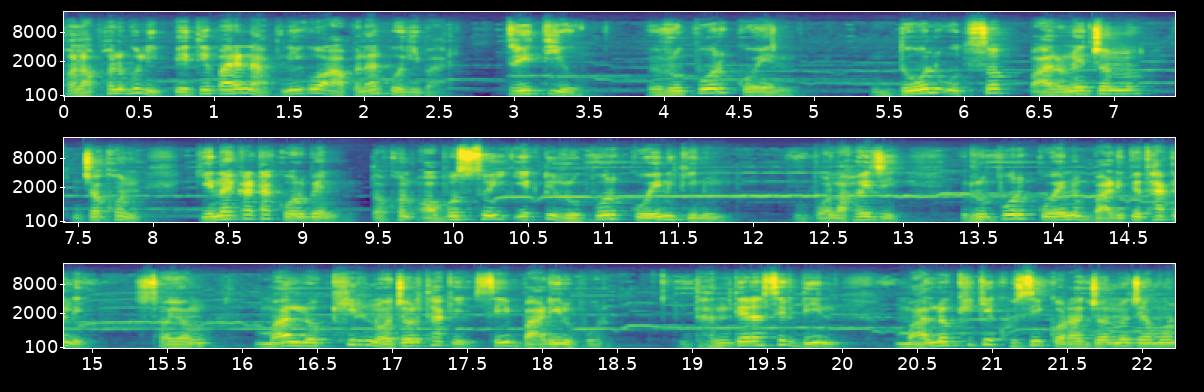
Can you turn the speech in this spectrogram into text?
ফলাফলগুলি পেতে পারেন আপনি ও আপনার পরিবার। তৃতীয়, রূপোর কোয়েন। দোল উৎসব পালনের জন্য যখন কেনাকাটা করবেন, তখন অবশ্যই একটি রূপোর কোয়েন কিনুন। বলা হয় যে, রূপোর কোয়েন বাড়িতে থাকলে স্বয়ং মা লক্ষ্মীর নজর থাকে সেই বাড়ির উপর। ধানতেরাসের দিন মা লক্ষ্মীকে খুশি করার জন্য যেমন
